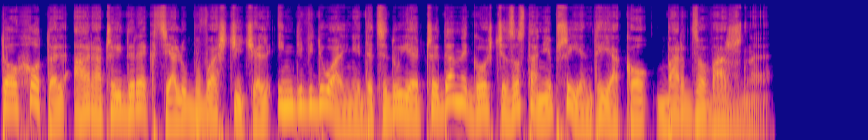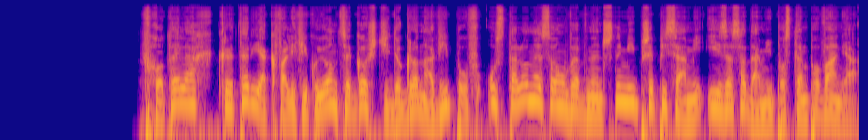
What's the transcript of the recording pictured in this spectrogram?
To hotel, a raczej dyrekcja lub właściciel indywidualnie decyduje, czy dany gość zostanie przyjęty jako bardzo ważny. W hotelach kryteria kwalifikujące gości do grona VIP-ów ustalone są wewnętrznymi przepisami i zasadami postępowania.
